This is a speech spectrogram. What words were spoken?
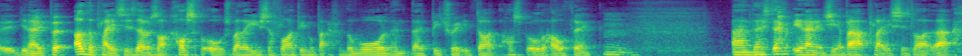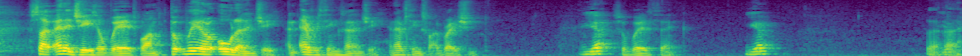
you know, but other places there was like hospitals where they used to fly people back from the war and then they'd be treated at the hospital, the whole thing. Mm. And there's definitely an energy about places like that. So energy is a weird one, but we are all energy and everything's energy and everything's vibration. Yeah. It's a weird thing. Yeah. I don't Yeah. know.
